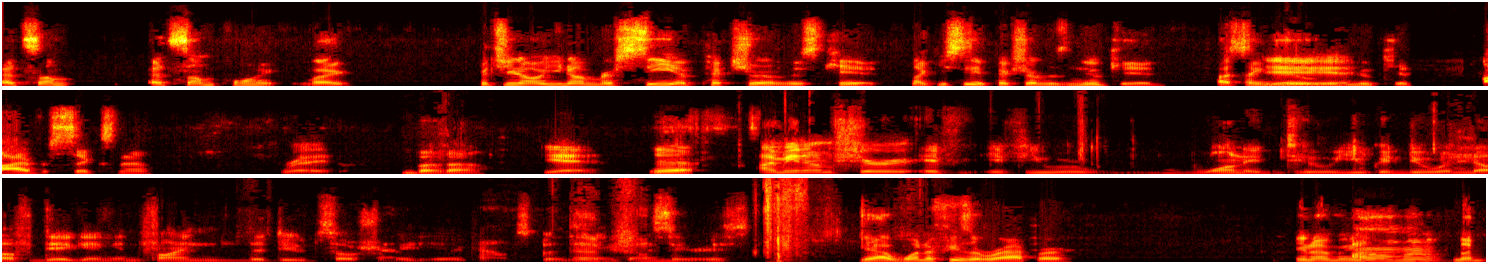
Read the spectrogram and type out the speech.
At some at some point, like, but you know, you never see a picture of his kid. Like you see a picture of his new kid. I say Yeah, new, yeah. new kid, five or six now. Right. But uh, Yeah. Yeah. I mean, I'm sure if if you wanted to, you could do enough digging and find the dude's social media accounts, but That'd that be ain't that serious. yeah, I wonder if he's a rapper. You know what I mean? I mean? don't know.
